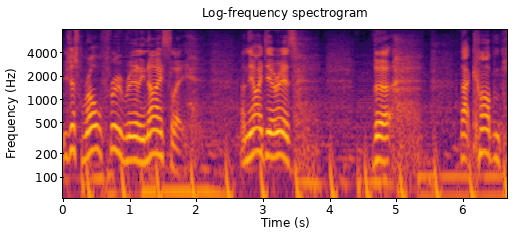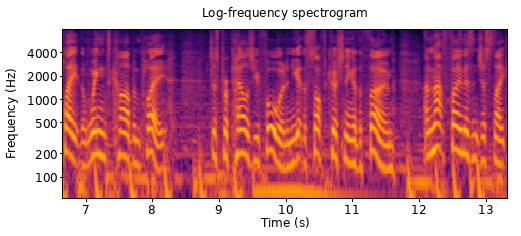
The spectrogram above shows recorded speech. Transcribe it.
you just roll through really nicely. And the idea is that that carbon plate, the winged carbon plate, just propels you forward and you get the soft cushioning of the foam. And that foam isn't just like,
